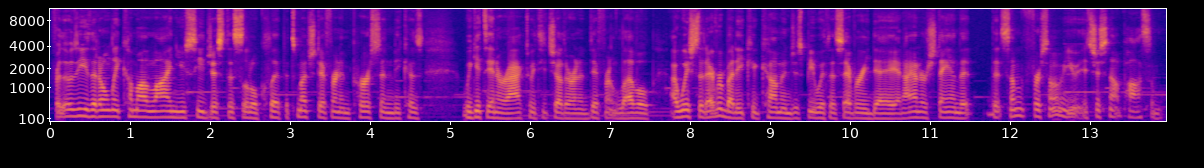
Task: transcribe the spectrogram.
For those of you that only come online, you see just this little clip. It's much different in person because we get to interact with each other on a different level. I wish that everybody could come and just be with us every day. And I understand that, that some, for some of you, it's just not possible.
